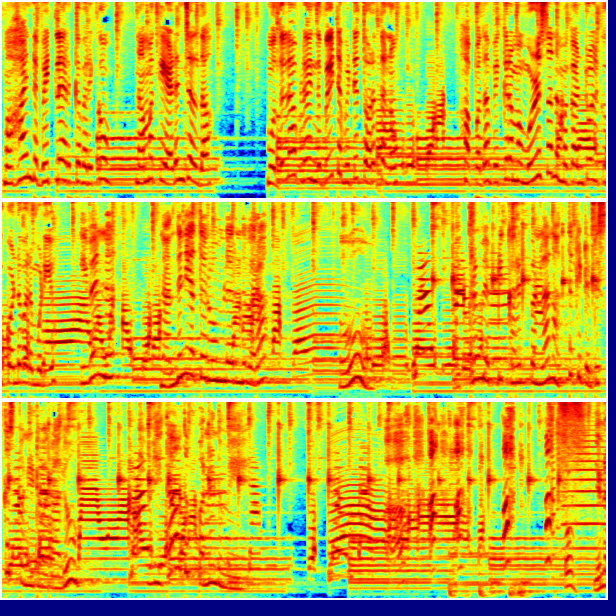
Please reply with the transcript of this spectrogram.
மகா இந்த வீட்ல இருக்க வரைக்கும் நமக்கு இடைஞ்சல் தான். முதல்ல அவளை இந்த வீட்டை விட்டு துரத்தணும். அப்பதான் விக்ரம முழுசா நம்ம கண்ட்ரோலுக்கு கொண்டு வர முடியும். இவன் நந்தினி அத்தை ரூம்ல இருந்து வரா? ஓ விக்ரம் எப்படி கரெக்ட் பண்ணலாம்னு அத்தை கிட்ட டிஸ்கஸ் பண்ணிட்டு வராளோ? அவள் ஏதாவது பண்ணணுமே. என்ன?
